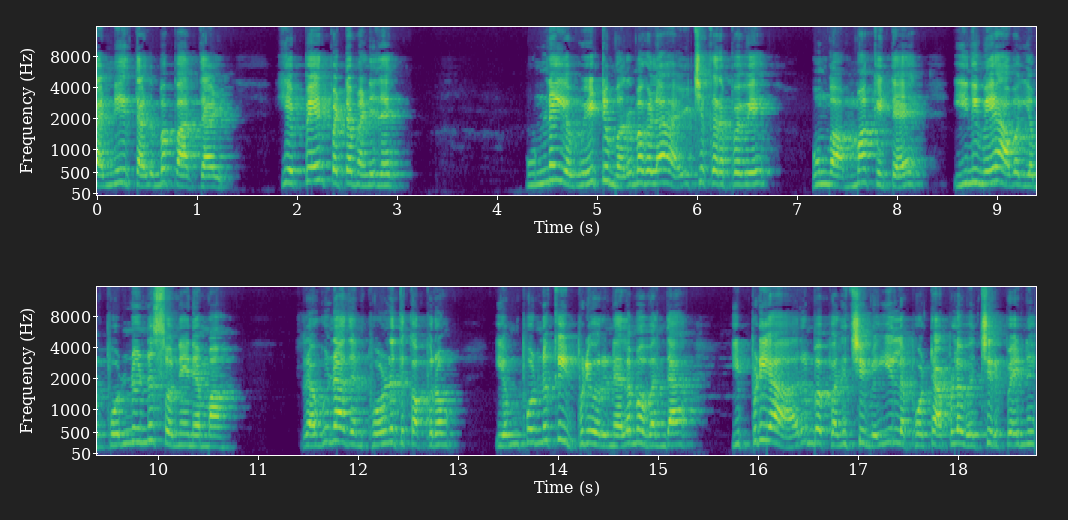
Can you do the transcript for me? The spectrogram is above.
கண்ணீர் தழும்ப பார்த்தாள். எப்பேற்பட்ட மனிதர். உன்னை என் வீட்டு மருமகளாக அழிச்சுக்கிறப்பவே உங்கள் அம்மா கிட்ட இனிமே அவ என் பொண்ணுன்னு சொன்னேனேம்மா. ரகுநாதன் போனதுக்கு அப்புறம் என் பொண்ணுக்கு இப்படி ஒரு நிலைமை வந்தா இப்படியா அரும்பை பறித்து வெயிலில் போட்டாப்புல வச்சிருப்பேன்னு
